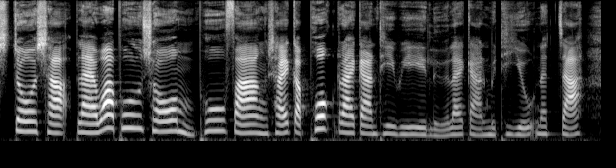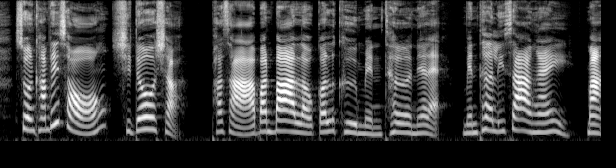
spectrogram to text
s t o c h a แปลว่าผู้ชม ผู้ฟังใช้กับพวกรายการทีวี หรือรายการวิทยุนะจ๊ะ ส่วนคำที่2 shidocha ภาษาบ้านๆเราก็คือ mentor เนี่ยแหละ mentor ลิซ่าไง มา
